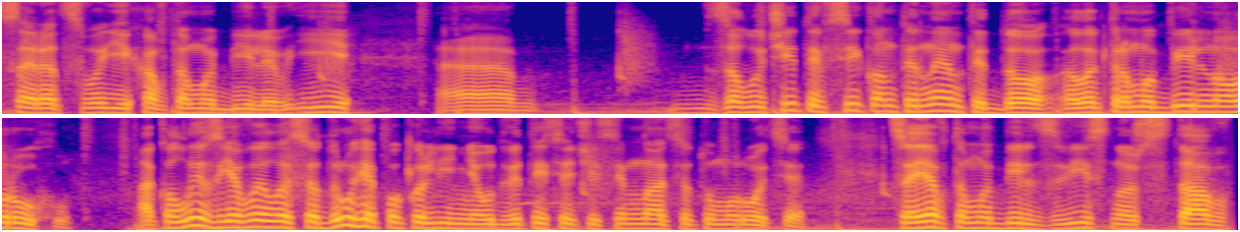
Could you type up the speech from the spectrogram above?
серед своїх автомобілів і е, залучити всі континенти до електромобільного руху. А коли з'явилося друге покоління у 2017 році, цей автомобіль, звісно ж, став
